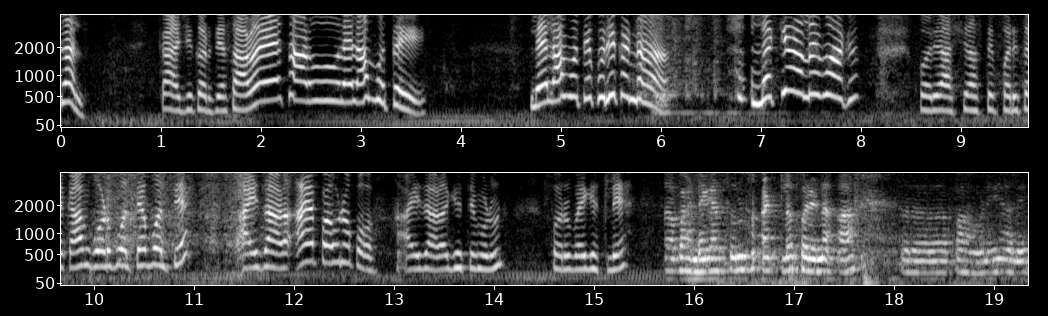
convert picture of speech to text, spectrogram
चल. काळजी करते. साळू ए साळू लय लांब होते. लय लांब होते कुणीकडनं? लकी आलंय मग. परी अशी असते. परीचं काम गोड बोलते बोलते. आई जाळं आय पाहू नको. आई जाळं घेते म्हणून. परूबाई घेतले. भांडे घासून आटलं परीनं आ तर पाहुणे आले.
